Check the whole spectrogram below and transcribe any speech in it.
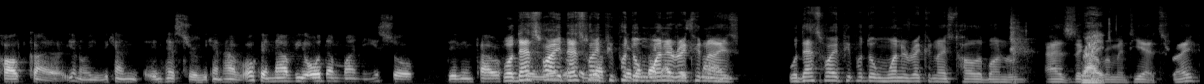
cult, you know, we can in history we can have. Okay, now we owe them money, so they've been powerful. Well, that's why that's why people don't want to at this time. recognize. Well, that's why people don't want to recognize Taliban as the Right. government yet, right?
